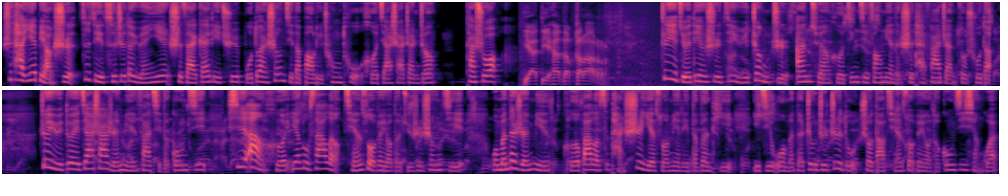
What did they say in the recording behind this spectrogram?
施塔耶表示，自己辞职的原因是在该地区不断升级的暴力冲突和加沙战争。他说：“这一决定是基于政治、安全和经济方面的事态发展做出的。”这与对加沙人民发起的攻击、西岸和耶路撒冷前所未有的局势升级、我们的人民和巴勒斯坦事业所面临的问题，以及我们的政治制度受到前所未有的攻击相关。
